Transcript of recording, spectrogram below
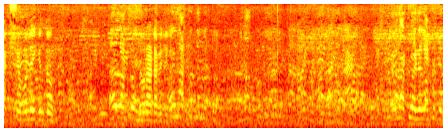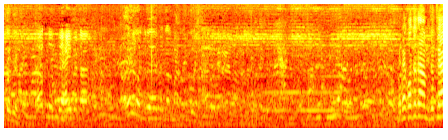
একশো হলেই কিন্তু জোড়াটা বিক্রি আছে লাট্টু করতে দেন এটা কত দাম চাচা?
